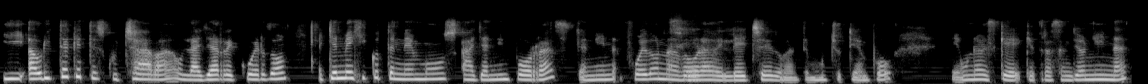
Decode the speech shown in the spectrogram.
Y ahorita que te escuchaba, ya recuerdo, aquí en México tenemos a Janine Porras. Janine fue donadora de leche durante mucho tiempo, eh, una vez que trascendió Nina.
